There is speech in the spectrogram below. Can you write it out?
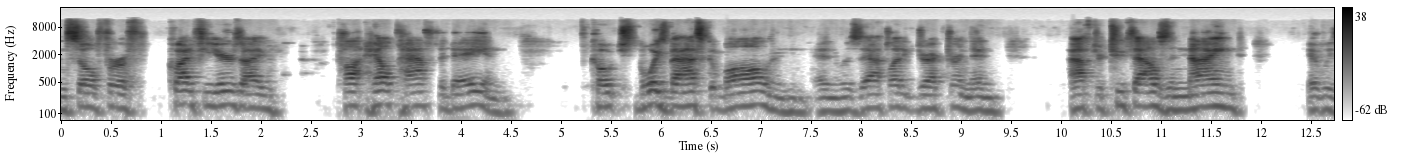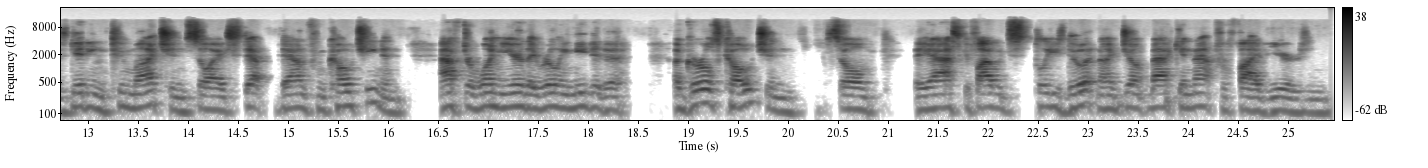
And so for a quite a few years, I taught health half the day and coached boys basketball and, and was the athletic director. And then after 2009, it was getting too much. And so I stepped down from coaching. And after one year, they really needed a, a girls coach. And so they asked if I would please do it. And I jumped back in that for five years. And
